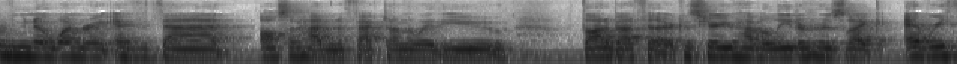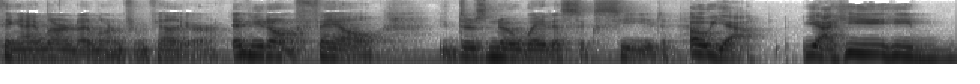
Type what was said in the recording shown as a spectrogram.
you know, wondering if that also had an effect on the way that you thought about failure. Because here you have a leader who's like, everything I learned, I learned from failure. If you don't fail, there's no way to succeed. Oh, yeah. Yeah, he he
